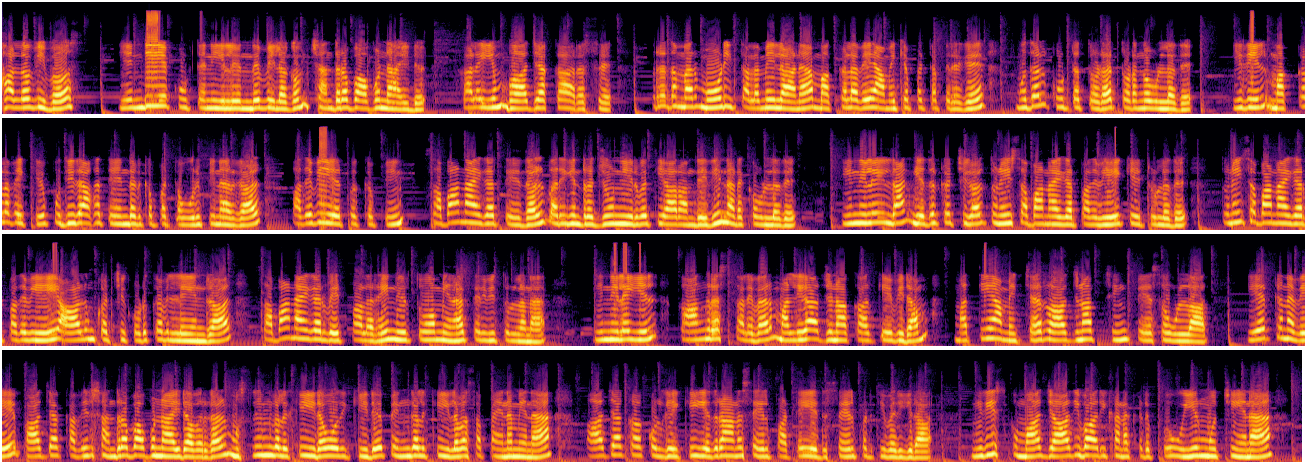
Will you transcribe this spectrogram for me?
Hello viewers NDA கூட்டணியிலிருந்து விலகும் சந்திரபாபு நாயுடு. கலையும் பாஜக அரசு. பிரதமர் மோடி தலைமையிலான மக்களவை அமைக்கப்பட்ட பிறகு முதல் கூட்டத்தொடர் தொடங்க உள்ளது. இதில் மக்களவைக்கு புதிதாக தேர்ந்தெடுக்கப்பட்ட உறுப்பினர்கள் பதவியேற்புக்கு பின் சபாநாயகர் தேர்தல் வருகின்ற ஜூன் இருபத்தி ஆறாம் தேதி நடக்க உள்ளது இந்நிலையில்தான் எதிர்க்கட்சிகள் துணை சபாநாயகர் பதவியை கேட்டுள்ளது. துணை சபாநாயகர் பதவியை ஆளும் கட்சி கொடுக்கவில்லை என்றால் சபாநாயகர் வேட்பாளரை நிறுத்துவோம் என தெரிவித்துள்ளனர். இந்நிலையில் காங்கிரஸ் தலைவர் மல்லிகார்ஜுனா கார்கேவிடம் மத்திய அமைச்சர் ராஜ்நாத் சிங் பேச உள்ளார். ஏற்கனவே பாஜகவில் சந்திரபாபு நாயுடு அவர்கள் முஸ்லிம்களுக்கு இடஒதுக்கீடு பெண்களுக்கு இலவச பயணம் என பாஜக கொள்கைக்கு எதிரான செயல்பாட்டை எது செயல்படுத்தி வருகிறார். நிதிஷ்குமார் ஜாதிவாரி கணக்கெடுப்பு உயிர் மூச்சு என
